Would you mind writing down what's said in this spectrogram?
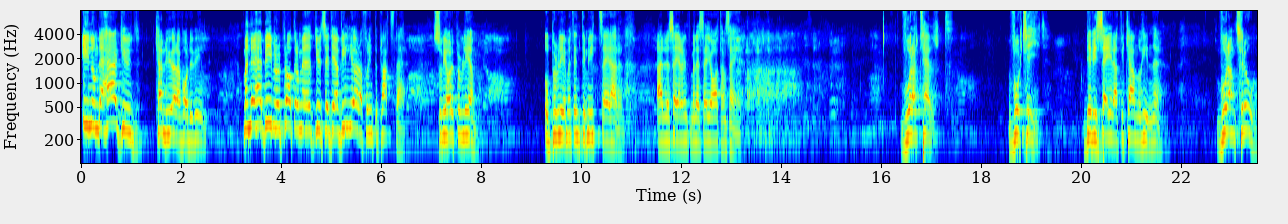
Inom det här Gud kan du göra vad du vill. Men när det här bibelordet pratar om att Gud säger det jag vill göra får inte plats där. Så vi har ett problem. Och problemet är inte mitt, säger Herren. Nej, det säger han inte, men det säger jag att han säger. Våra tält, vår tid, det vi säger att vi kan och hinner. Våran tro,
